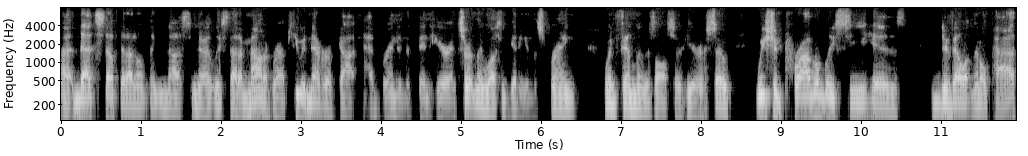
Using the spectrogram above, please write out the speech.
Uh, that's stuff that I don't think Nuss, you know, at least that amount of reps, he would never have gotten had Brennan have been here, and certainly wasn't getting in the spring when Finley was also here. So we should probably see his developmental path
